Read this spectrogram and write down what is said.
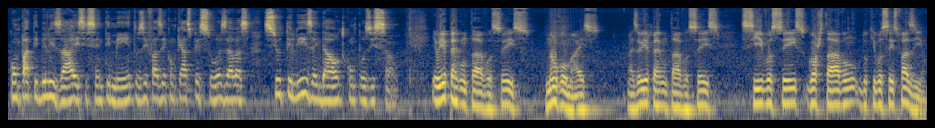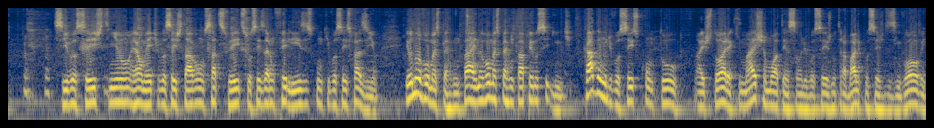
compatibilizar esses sentimentos e fazer com que as pessoas elas se utilizem da autocomposição. Eu ia perguntar a vocês, não vou mais, mas eu ia perguntar a vocês se vocês gostavam do que vocês faziam. se vocês tinham realmente vocês estavam satisfeitos, vocês eram felizes com o que vocês faziam. Eu não vou mais perguntar e não vou mais perguntar pelo seguinte: cada um de vocês contou a história que mais chamou a atenção de vocês no trabalho que vocês desenvolvem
